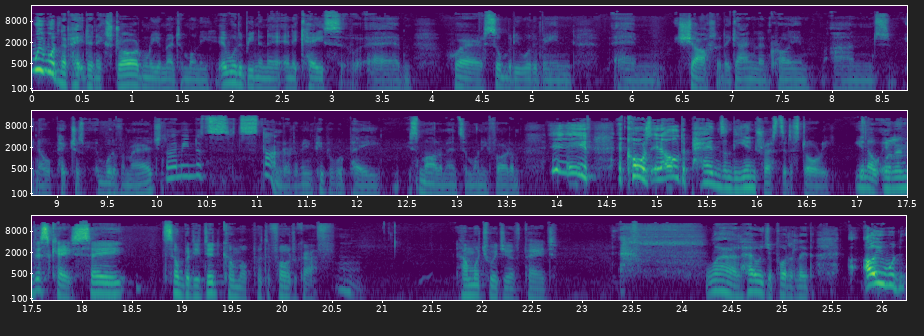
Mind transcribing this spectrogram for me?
we wouldn't have paid an extraordinary amount of money. It would have been in a, in a case um, where somebody would have been um, shot in a gangland crime and you know pictures would have emerged. I mean, it's, it's standard. I mean, people would pay small amounts of money for them. If, of course, it all depends on the interest of the story. You know. Well, in this case, say somebody did come up with a photograph. Mm. How much would you have paid? Well, how would you put it like that? I would,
